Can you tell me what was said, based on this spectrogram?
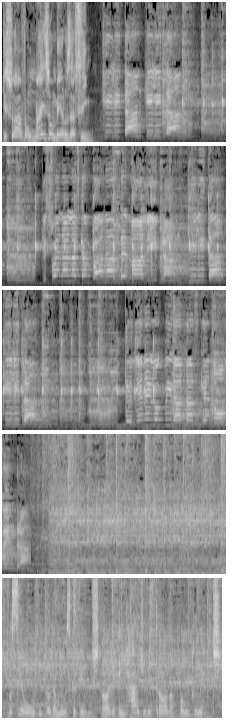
que soavam mais ou menos assim. que suenan las campanas de Malibran, que vienen los piratas que no vendrán. Você ouve toda a música tem uma história em radiovitrola.net.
